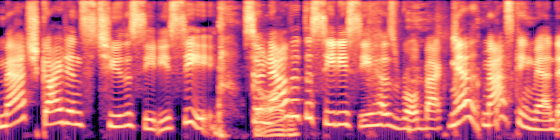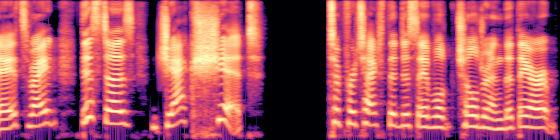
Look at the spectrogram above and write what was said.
match guidance to the CDC. So God. now that the CDC has rolled back ma- masking mandates, right? This does jack shit to protect the disabled children that they are,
